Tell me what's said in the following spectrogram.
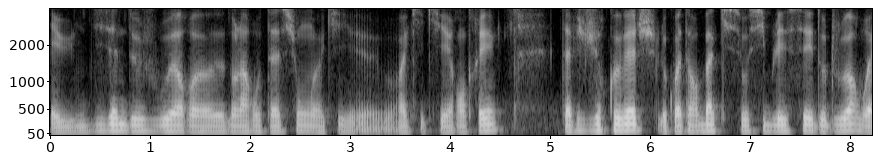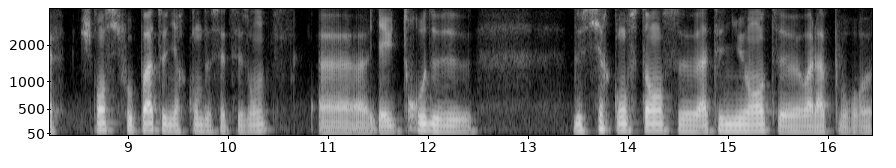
Il y a eu une dizaine de joueurs euh, dans la rotation euh, qui, euh, qui, est rentré. David le quarterback, qui s'est aussi blessé, et d'autres joueurs. Bref, je pense qu'il ne faut pas tenir compte de cette saison. il y a eu trop de, circonstances atténuantes voilà, pour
